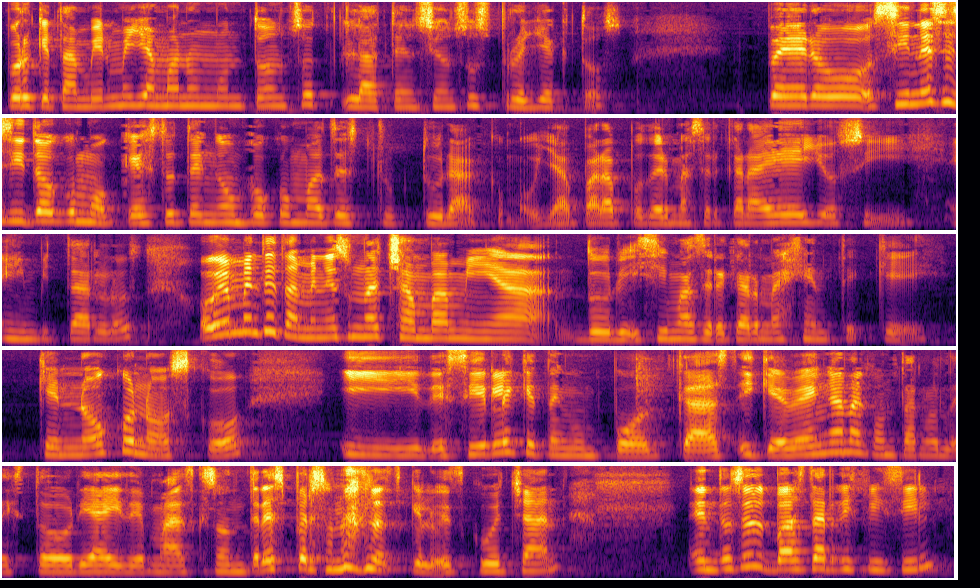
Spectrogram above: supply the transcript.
porque también me llaman un montón la atención sus proyectos pero sí necesito como que esto tenga un poco más de estructura, como ya para poderme acercar a ellos y, e invitarlos. Obviamente también es una chamba mía durísima acercarme a gente que, que no conozco y decirle que tengo un podcast y que vengan a contarnos la historia y demás, que son tres personas las que lo escuchan. Entonces va a estar difícil,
